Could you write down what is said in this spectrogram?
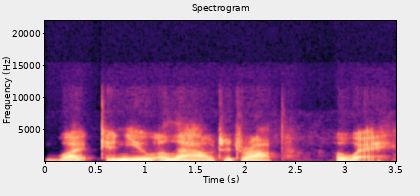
What can you allow to drop away?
